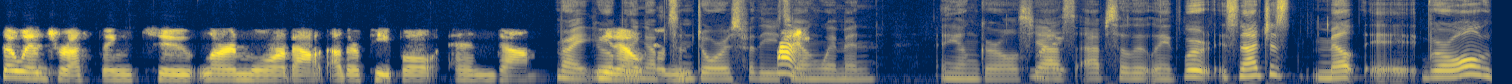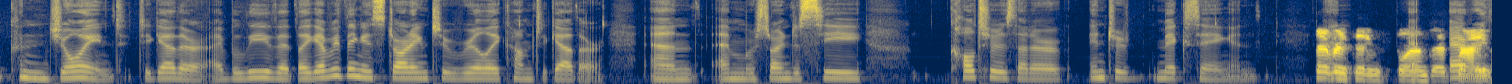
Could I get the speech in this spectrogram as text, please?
so interesting to learn more about other people and um, right. You're you opening know, up and, some doors for these right. young women and young girls. Yes, right. absolutely. We're it's not just melt. Eh, we're all conjoined together. I believe that like everything is starting to really come together, and and we're starting to see cultures that are intermixing and everything's blended, every, right?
